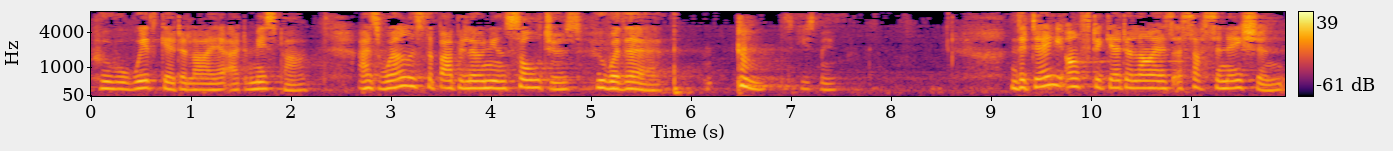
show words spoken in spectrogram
who were with Gedaliah at Mizpah, as well as the Babylonian soldiers who were there. Excuse me. The day after Gedaliah's assassination,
